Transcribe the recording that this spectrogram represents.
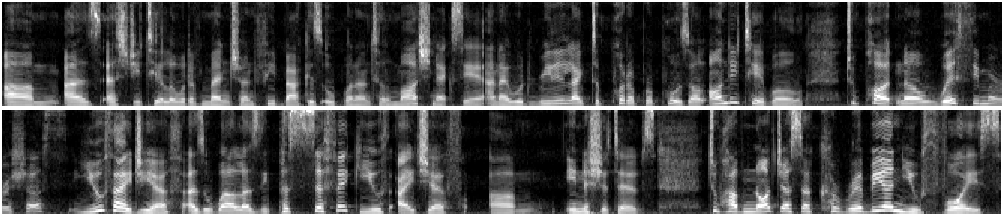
Um, as SG Taylor would have mentioned, feedback is open until March next year, and I would really like to put a proposal on the table to partner with the Mauritius Youth IGF as well as the Pacific Youth IGF um, initiatives to have not just a Caribbean youth voice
